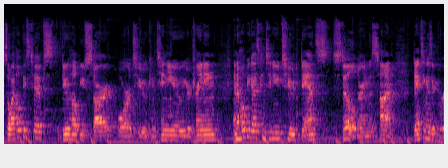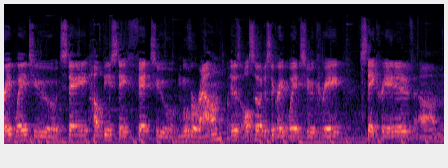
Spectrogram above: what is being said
So I hope these tips do help you start or to continue your training. And I hope you guys continue to dance still during this time. Dancing is a great way to stay healthy, stay fit, to move around. It is also just a great way to create stay creative um,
